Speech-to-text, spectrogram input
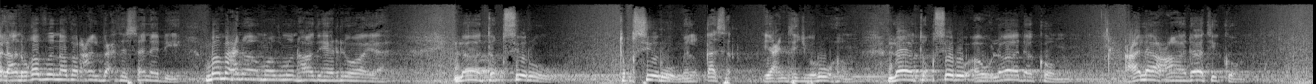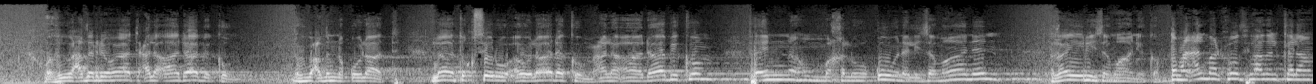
الآن بغض النظر عن البحث السندي ما معنى مضمون هذه الرواية؟ لا تقصروا تقصروا من القسر يعني تجبروهم. لا تقصروا أولادكم على عاداتكم. وفي بعض الروايات على آدابكم. وفي بعض النقولات لا تقصروا أولادكم على آدابكم فإنهم مخلوقون لزمان غير زمانكم. طبعا الملحوظ في هذا الكلام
